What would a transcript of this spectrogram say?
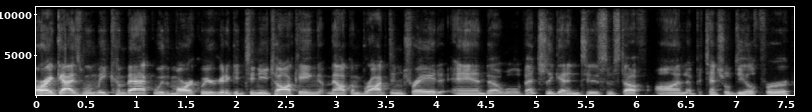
All right, guys. When we come back with Mark, we are going to continue talking Malcolm Brogdon trade, and uh, we'll eventually get into some stuff on a potential deal for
